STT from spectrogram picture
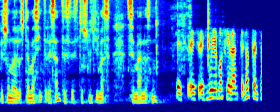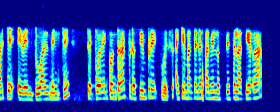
es uno de los temas interesantes de estas últimas semanas, ¿no? Es, es, es muy emocionante, ¿no? Pensar que eventualmente se puede encontrar, pero siempre pues hay que mantener también los pies en la tierra,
